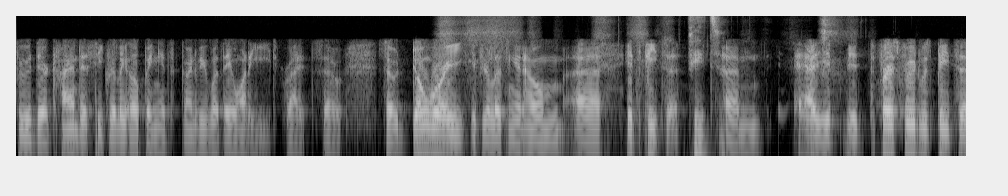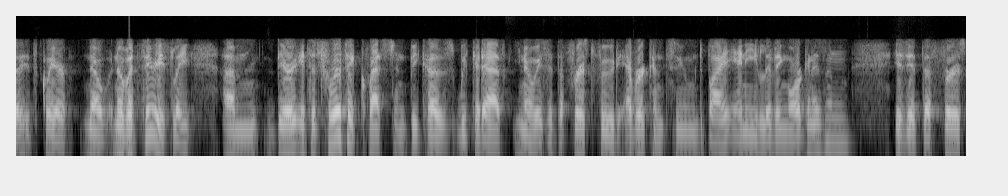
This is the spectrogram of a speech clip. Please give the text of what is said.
food, they're kind of secretly hoping it's going to be what they want to eat, right? So, so don't worry if you're listening at home. Uh, it's pizza. Pizza. Um, uh, it, it, the first food was pizza. It's clear. No, no, but seriously, um, there. It's a terrific question because we could ask, you know, is it the first food ever consumed by any living organism? Is it the first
